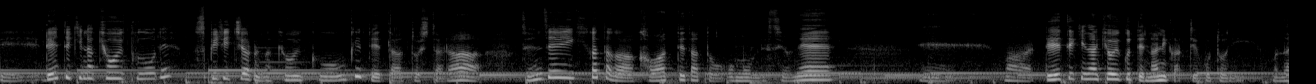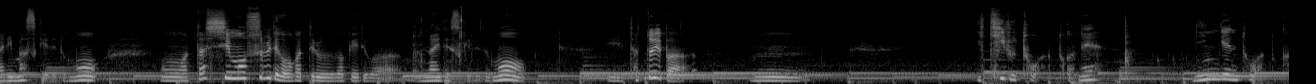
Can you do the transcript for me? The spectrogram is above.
えー、霊的な教育をねスピリチュアルな教育を受けてたとしたら全然生き方が変わってたと思うんですよね。えーまあ、霊的な教育って何かっていうことになりますけれども私も全てが分かってるわけではないですけれども、えー、例えばうん生きるとはとかね。人間とはとか。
